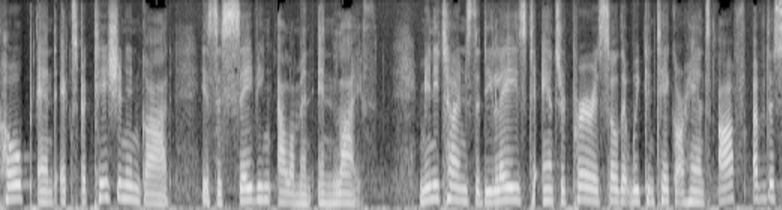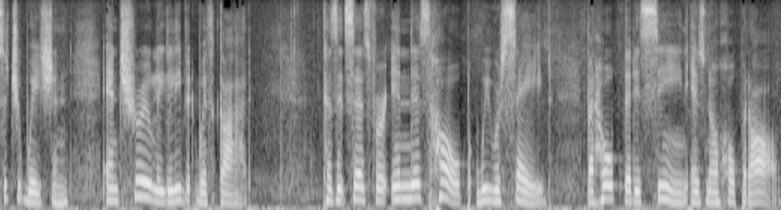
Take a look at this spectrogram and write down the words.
Hope and expectation in God is the saving element in life. Many times the delays to answered prayer is so that we can take our hands off of the situation and truly leave it with God. Because it says, For in this hope we were saved, but hope that is seen is no hope at all.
